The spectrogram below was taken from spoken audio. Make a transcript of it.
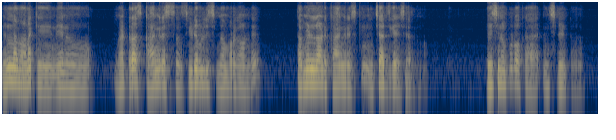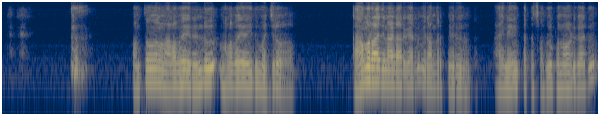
విన్న మనకి నేను మెడ్రాస్ కాంగ్రెస్ సిడబ్ల్యూసి మెంబర్గా ఉండి తమిళనాడు కాంగ్రెస్కి ఇన్ఛార్జిగా వేశాను నేను వేసినప్పుడు ఒక ఇన్సిడెంట్. పంతొమ్మిది వందల నలభై రెండు నలభై ఐదు మధ్యలో కామరాజు నాడార్ గారిని మీరు అందరూ పేరు విని ఉంటారు ఆయన ఏమి పెద్ద చదువుకున్నవాడు కాదు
